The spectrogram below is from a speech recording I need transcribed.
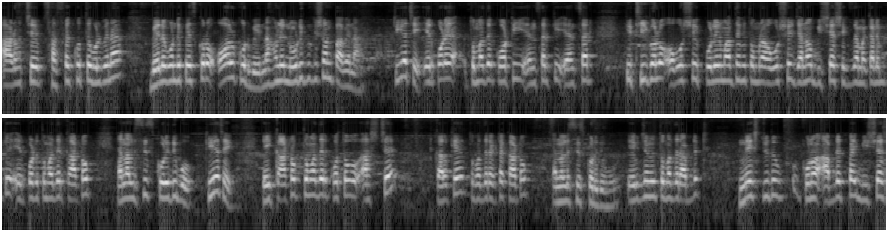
আর হচ্ছে সাবস্ক্রাইব করতে ভুলবে না। বেলগন্ডে প্রেস করে অল করবে। না হলে নোটিফিকেশন পাবে না। ঠিক আছে? এরপরে তোমাদের কটি অ্যান্সার কি? অ্যান্সার কি ঠিক হলো? অবশ্যই পোলের মাধ্যমে তোমরা অবশ্যই জানাও বিশ্বাস এক্সাম একাডেমিকে এরপরে তোমাদের কাট অফ অ্যানালিসিস করে দিব, ঠিক আছে? এই কাট অফ তোমাদের কত আসছে? কালকে তোমাদের একটা কাট অফ অ্যানালিসিস করে দেবো। এর জন্য তোমাদের আপডেট নেক্সট যদি কোনো আপডেট পাই, বিশ্বাস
